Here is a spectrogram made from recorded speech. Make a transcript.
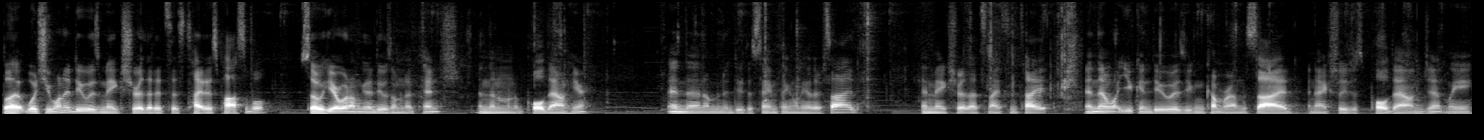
But what you wanna do is make sure that it's as tight as possible. So here what I'm gonna do is I'm gonna pinch and then I'm gonna pull down here. And then I'm gonna do the same thing on the other side and make sure that's nice and tight. And then what you can do is you can come around the side and actually just pull down gently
